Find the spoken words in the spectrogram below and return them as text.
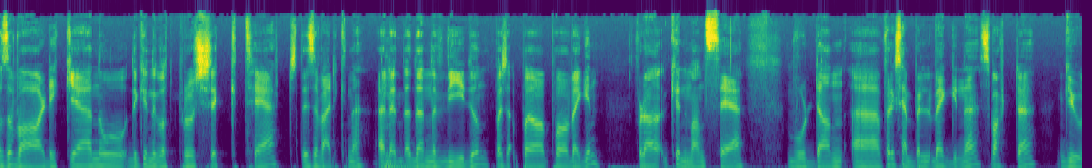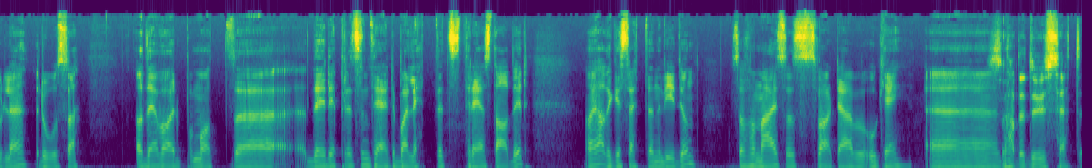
Og så var det ikke noe De kunne godt prosjektert disse verkene, eller Mm. denne videoen, på, på, på veggen. For da kunne man se hvordan uh, f.eks. veggene svarte, gule, rosa. Og det var på en måte Det representerte ballettets tre stadier. Og jeg hadde ikke sett den videoen, så for meg så svarte jeg OK. Uh, så hadde du sett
